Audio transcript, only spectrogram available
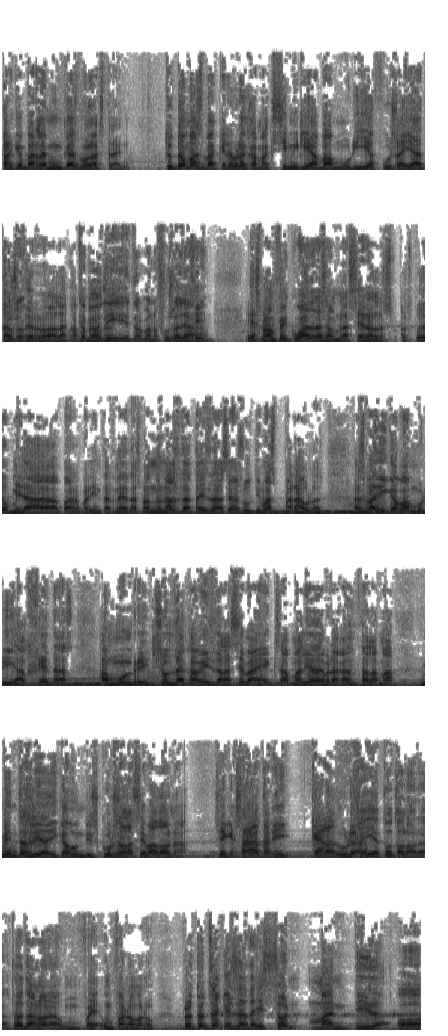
perquè parlem un cas molt estrany. Tothom es va creure que Maximilià va morir afusellat al Cerro de la Que Campana. m'heu dit, el van afusellar. Sí, i es van fer quadres amb l'escena, els, els podeu mirar per, per internet. Es van donar els detalls de les seves últimes paraules. Es va dir que va morir al Getas amb un rínxol de cabells de la seva ex, Amàlia de Braganza a la mà, mentre li dedicava un discurs a la seva dona. O sigui, que s'ha de tenir cara dura. Feia tot alhora. Tot alhora, un, fe, un fenomen. Però tots aquests detalls són mentida. Oh,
